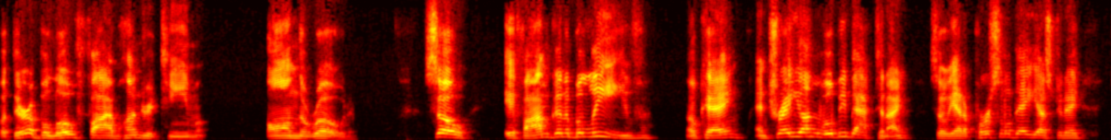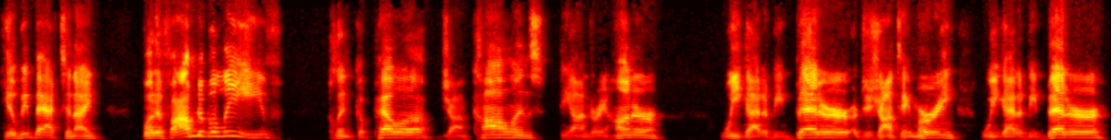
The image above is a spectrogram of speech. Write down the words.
but they're a below 500 team on the road. So if I'm going to believe Okay. And Trae Young will be back tonight. So he had a personal day yesterday. He'll be back tonight. But if I'm to believe Clint Capela, John Collins, DeAndre Hunter, We got to be better. DeJounte Murray, we got to be better.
